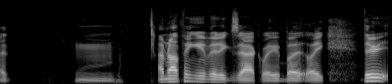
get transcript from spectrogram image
a hmm, I'm not thinking of it exactly but like there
